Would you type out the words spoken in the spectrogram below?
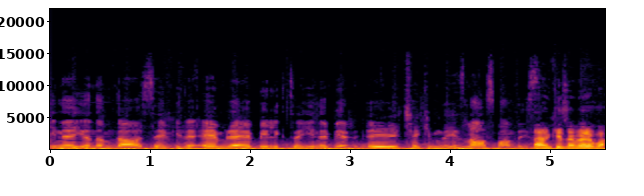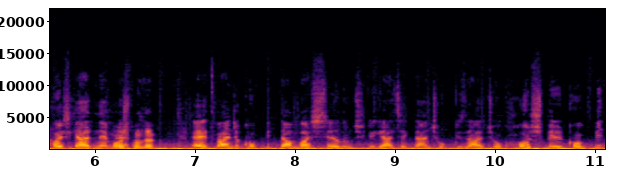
yine yanımda sevgili Emre birlikte yine bir e, çekimdeyiz, lansmandayız. Herkese merhaba. Hoş geldin Emre. Hoş bulduk. Evet bence kokpitten başlayalım çünkü gerçekten çok güzel, çok hoş bir kokpit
